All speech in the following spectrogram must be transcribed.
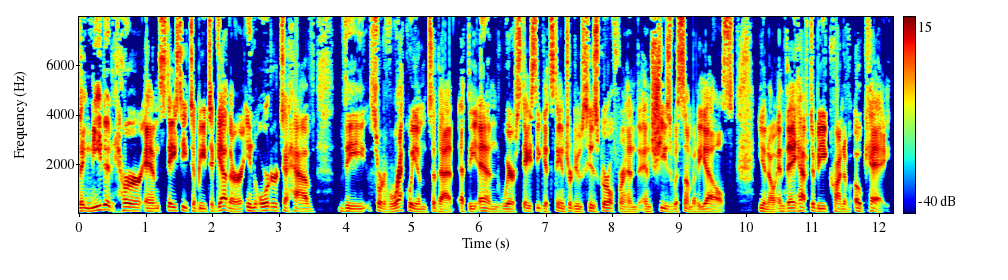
they needed her and Stacy to be together in order to have the sort of requiem to that at the end where Stacy gets to introduce his girlfriend and she's with somebody else, you know, and they have to be kind of okay.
